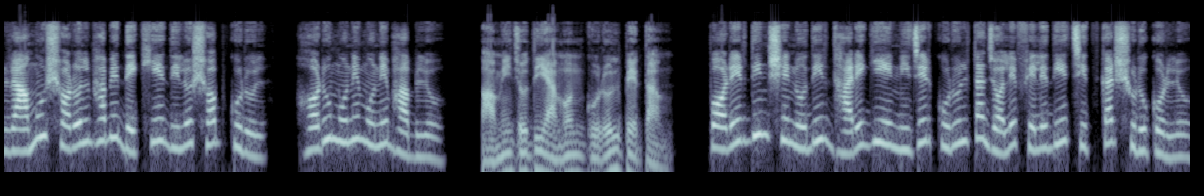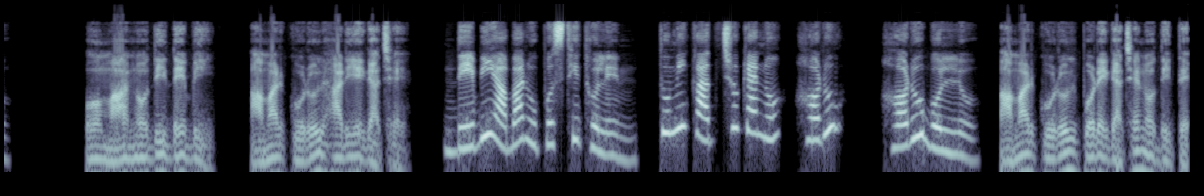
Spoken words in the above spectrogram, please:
রামু সরলভাবে দেখিয়ে দিল সব কুড়ুল। হরু মনে মনে ভাবল আমি যদি এমন কুড়ুল পেতাম। পরের দিন সে নদীর ধারে গিয়ে নিজের কুড়ুলটা জলে ফেলে দিয়ে চিৎকার শুরু করল। ও মা নদী দেবী আমার কুড়ুল হারিয়ে গেছে। দেবী আবার উপস্থিত হলেন। তুমি কাঁদছ কেন হরু? হরু বলল আমার কুড়ুল পড়ে গেছে নদীতে।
